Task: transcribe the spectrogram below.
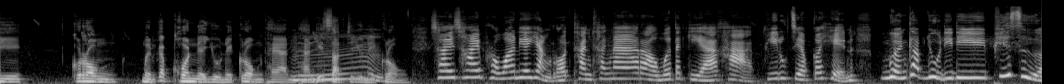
มีกรง เหมือนกับคนเนี่ยอยู่ในกรงแทนแทนที่สัตว์จะอยู่ในกรง ใช่ใช่เพราะว่าเนี่ยอย่างรถคันข้างหน้าเราเมื่อตะเกียค่ะ พี่ลูกเจี๊ยบก็เห็นเหมือนกับอยู่ดีๆ พี่เสือ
